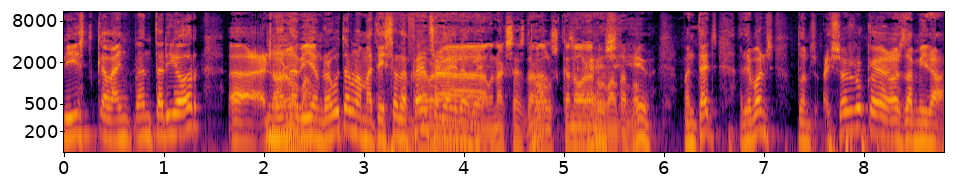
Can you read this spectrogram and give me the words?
vist que l'any anterior eh, no, No, no, n'havíem rebut amb la mateixa defensa rebre gairebé un excés de gols que no era normal tampoc. M'entens? Llavors, doncs, això és el que has de mirar.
